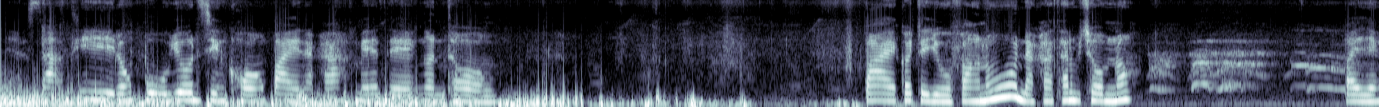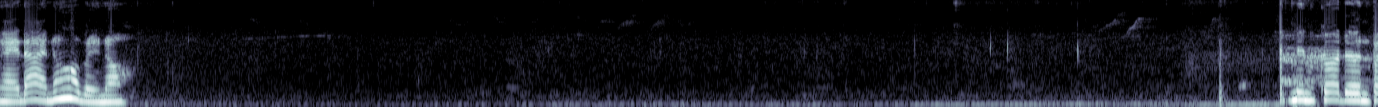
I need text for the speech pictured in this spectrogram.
เนี่ยสระที่หลวงปู่โยนสิ่งของไปนะคะ แม้แต่เงินทอง ป้ายก็จะอยู่ฝั่งนู้นนะคะ ท่านผู้ชมเนาะไปยังไงได้เนาะไปเนาะแอด มินก็เดินไป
